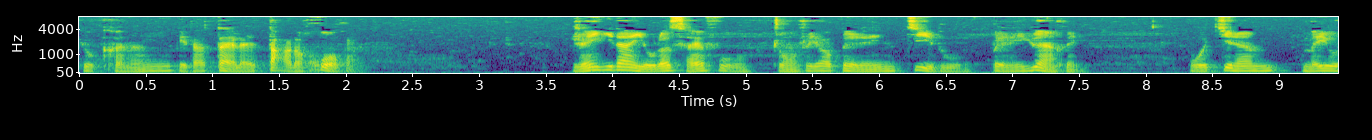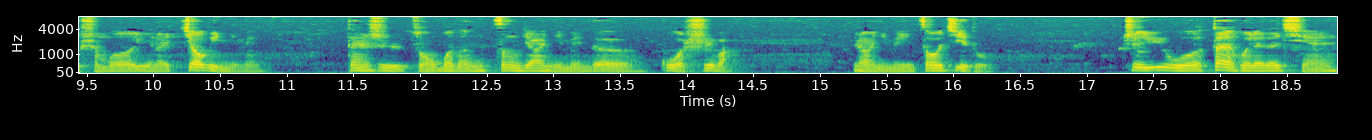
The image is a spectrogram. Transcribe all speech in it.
就可能给他带来大的祸患。人一旦有了财富，总是要被人嫉妒、被人怨恨。我既然没有什么用来教给你们，但是总不能增加你们的过失吧，让你们遭嫉妒。至于我带回来的钱，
